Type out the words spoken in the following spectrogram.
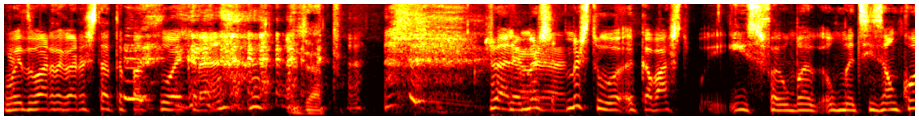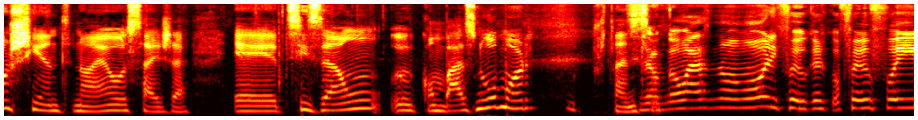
O Eduardo agora está tapado pelo ecrã. Exato. Joana, mas, mas tu acabaste, isso foi uma, uma decisão consciente, não é? Ou seja, é decisão eh, com base no amor. Portanto, Decisão com base no amor e foi, o que, foi, foi,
